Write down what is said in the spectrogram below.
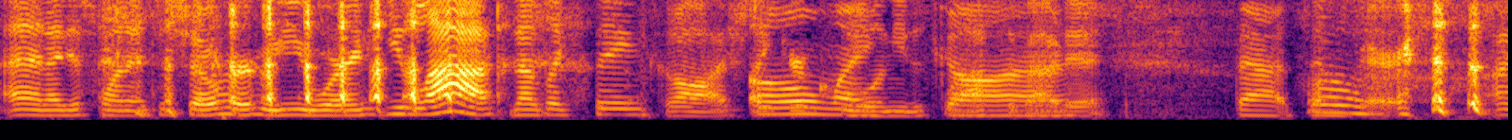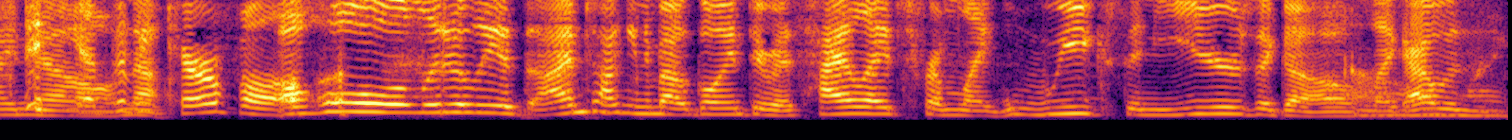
and I just wanted to show her who you were." And he laughed, and I was like, "Thank gosh, like Oh you're cool," and you just laughed about it. That's Oh, embarrassing. I you know. have to be careful. A whole, literally, I'm talking about going through his highlights from like weeks and years ago. like I Oh was, my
